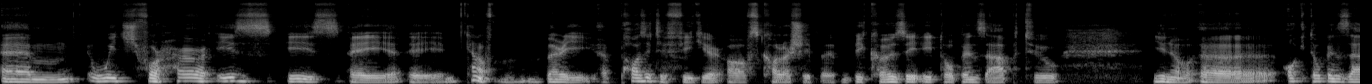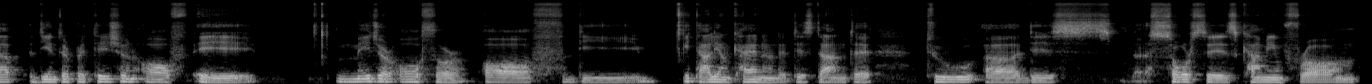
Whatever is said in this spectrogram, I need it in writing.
um, which for her is is a, a kind of very uh, positive figure of scholarship uh, because it, it opens up to you know uh, it opens up the interpretation of a major author of the Italian canon that is Dante to uh, these sources coming from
